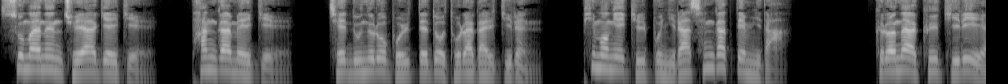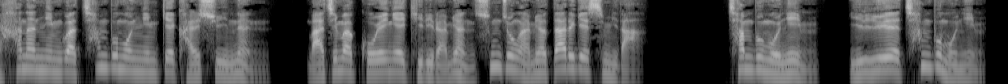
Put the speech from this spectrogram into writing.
수많은 죄악의 길, 탕감의 길, 제 눈으로 볼 때도 돌아갈 길은 피멍의 길뿐이라 생각됩니다. 그러나 그 길이 하나님과 참부모님께 갈 수 있는 마지막 고행의 길이라면 순종하며 따르겠습니다. 참부모님, 인류의 참부모님,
